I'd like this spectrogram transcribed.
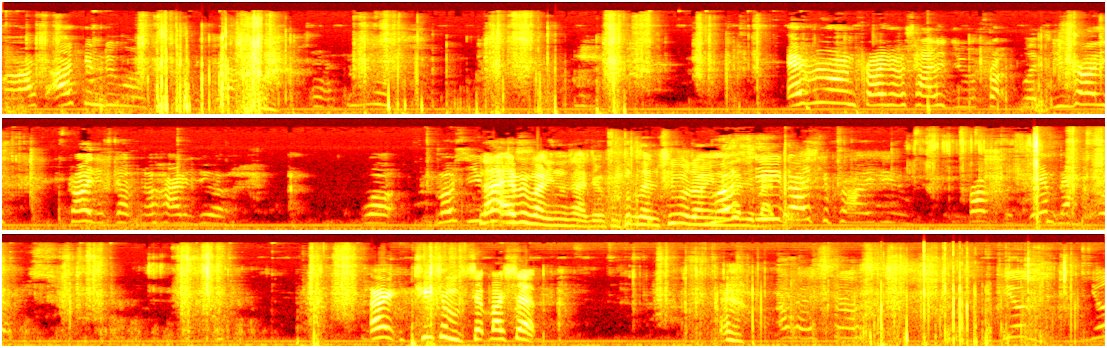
I, I can do one. Everyone probably knows how to do a front flip. You probably probably just don't know how to do it. Well, most of you Not guys, everybody knows how to do front flip. People don't even know how most of you guys could probably do front flips and back flips. All right, teach them step by step. Okay, so you'll you'll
